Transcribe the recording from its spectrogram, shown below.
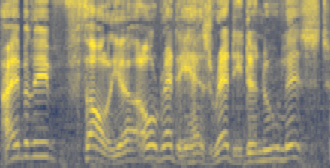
I believe Thalia already has readied a new list.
